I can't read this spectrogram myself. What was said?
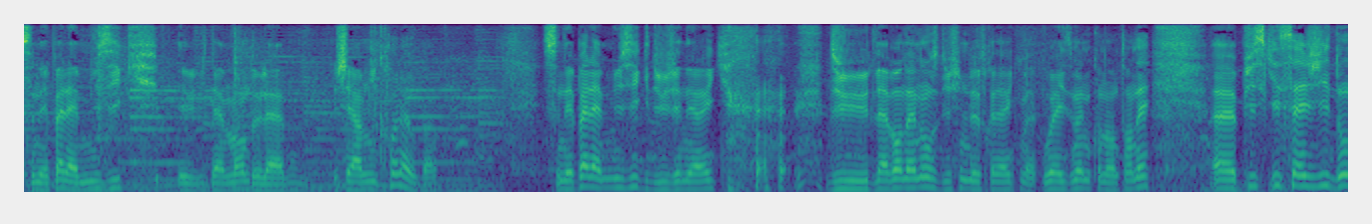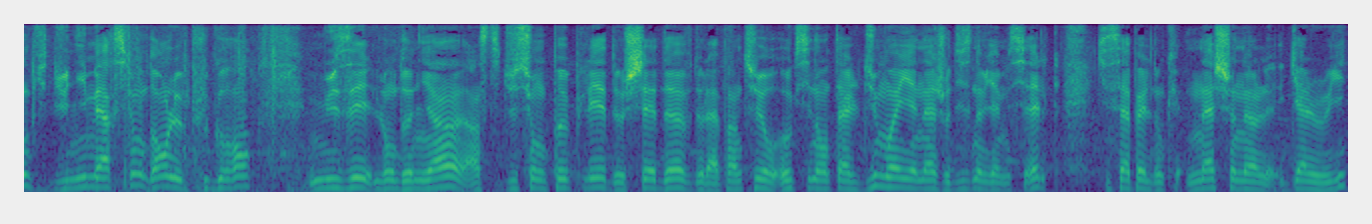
Ce n'est pas la musique, évidemment, de la... J'ai un micro là ou pas? Ce n'est pas la musique du générique du, de la bande-annonce du film de Frédéric Wiseman qu'on entendait, euh, puisqu'il s'agit donc d'une immersion dans le plus grand musée londonien, institution peuplée de chefs-d'œuvre de la peinture occidentale du Moyen Âge au 19e siècle, qui s'appelle donc National Gallery.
